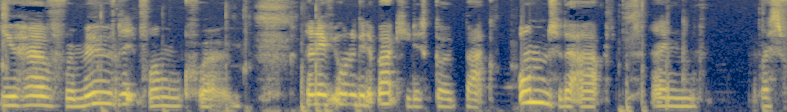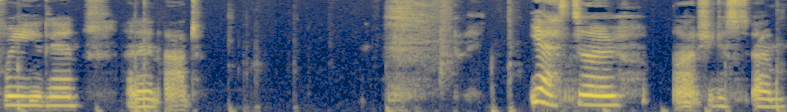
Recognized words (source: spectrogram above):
You have removed it from Chrome. Then if you want to get it back, you just go back onto the app and press 3 again and then add. Yeah, so I actually just um,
